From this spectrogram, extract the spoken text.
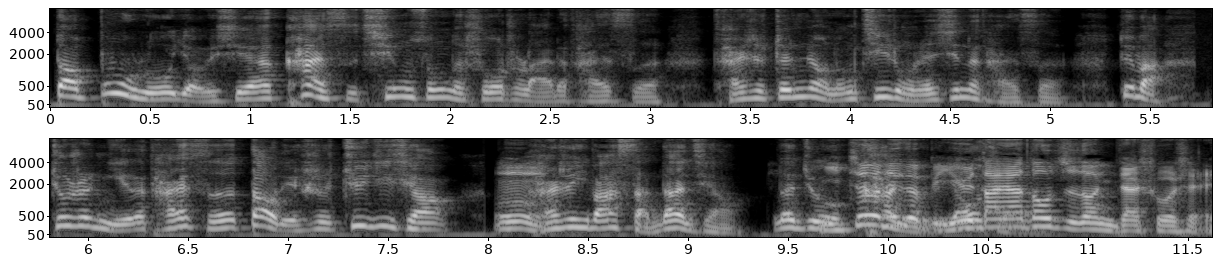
倒不如有一些看似轻松的说出来的台词，才是真正能击中人心的台词，对吧？就是你的台词到底是狙击枪，嗯还是一把散弹枪？那就你这这个比喻，大家都知道你在说谁。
